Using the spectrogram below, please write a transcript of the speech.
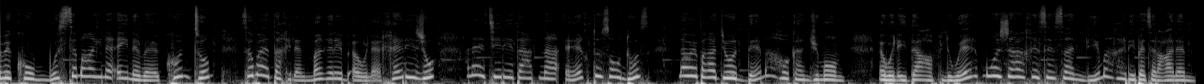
بكم مستمعينا أينما كنتم سواء داخل المغرب أو لا خارجه على أثير إذاعتنا Air 212 la web radio des Marocains du monde. أول إذاعة في الويب موجهة خصيصا لمغاربة العالم.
